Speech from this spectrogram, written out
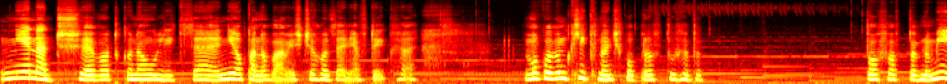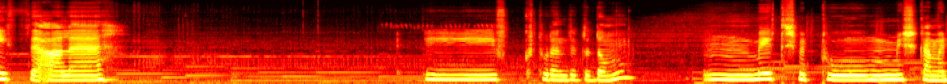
Nie na drzewo, tylko na ulicę. Nie opanowałam jeszcze chodzenia w tej grze. Mogłabym kliknąć po prostu, żeby poszła w pewne miejsce, ale... I w którędy do domu? Mm, My jesteśmy tu, mieszkamy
